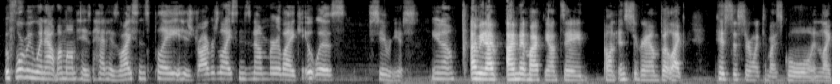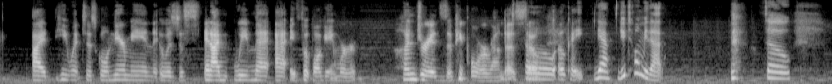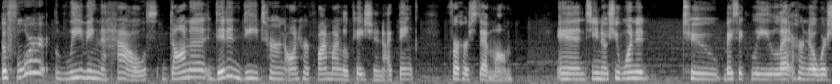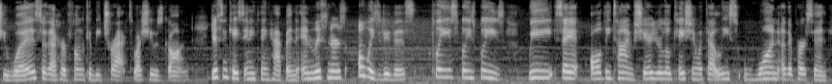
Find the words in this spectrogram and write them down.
before we went out, my mom has had his license plate, his driver's license number. Like, it was serious, you know. I mean, I I met my fiance on Instagram, but like his sister went to my school, and like I he went to school near me, and it was just and I we met at a football game where hundreds of people were around us. So Oh, okay. Yeah, you told me that. so, before leaving the house, Donna did indeed turn on her Find My Location, I think, for her stepmom. And, you know, she wanted to basically let her know where she was so that her phone could be tracked while she was gone, just in case anything happened. And listeners, always do this. Please, please, please. We say it all the time. Share your location with at least one other person.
